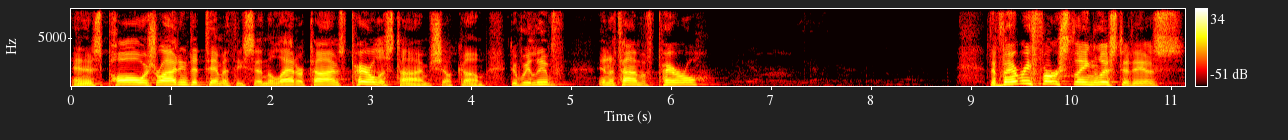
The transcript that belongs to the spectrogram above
And as Paul was writing to Timothy, he said, In the latter times, perilous times shall come. Do we live in a time of peril? The very first thing listed is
